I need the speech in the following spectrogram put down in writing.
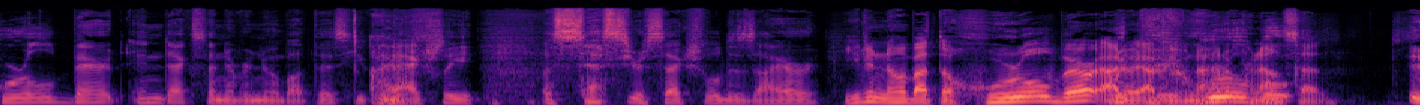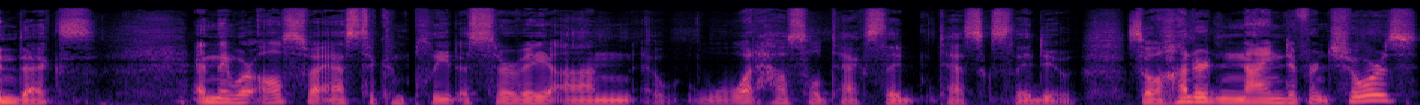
Hurlbert index. I never knew about this. You can actually assess your sexual desire. You didn't know about the Hurlbert? I don't, I don't even know how to pronounce that. Index. And they were also asked to complete a survey on what household tasks they, tasks they do. So 109 different chores.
